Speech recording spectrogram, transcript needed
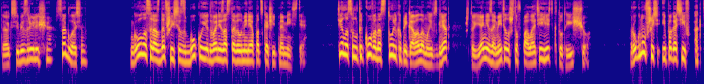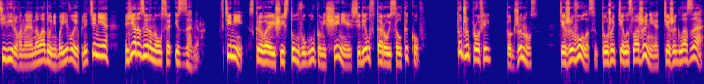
Так себе зрелище, согласен. Голос, раздавшийся сбоку, едва не заставил меня подскочить на месте. Тело Салтыкова настолько приковало мой взгляд, что я не заметил, что в палате есть кто-то еще. Ругнувшись и погасив активированное на ладони боевое плетение, я развернулся и замер. В тени, скрывающий стул в углу помещения, сидел второй Салтыков. Тот же профиль, тот же нос, те же волосы, то же телосложение, те же глаза,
